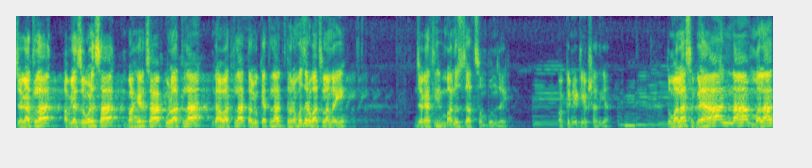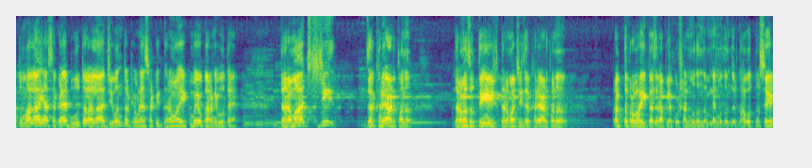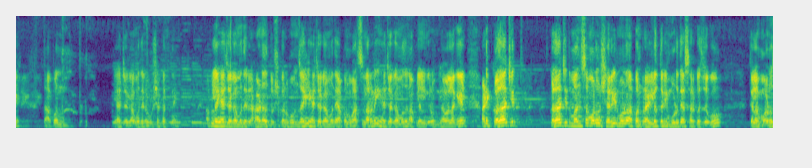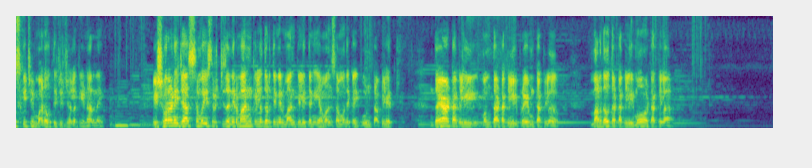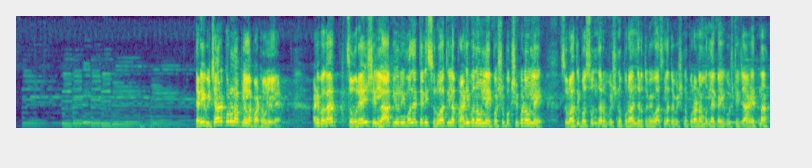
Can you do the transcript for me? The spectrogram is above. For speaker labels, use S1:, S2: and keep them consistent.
S1: जगातला आपल्या जवळचा बाहेरचा कुळातला गावातला तालुक्यातला धर्म जर वाचला नाही जगातली माणूस जात संपून जाईल. वाक्य नीट लक्षात घ्या. तुम्हाला सगळ्यांना मला तुम्हाला या सगळ्या भूतलाला जिवंत ठेवण्यासाठी धर्म एकमेव कारणीभूत आहे. धर्माची जर खऱ्या अर्थानं धर्माचं तेज धर्माची जर खऱ्या अर्थानं रक्तप्रवाहिका जर आपल्या कोशांमधून धमन्यांमधून जर धावत नसेल तर आपण या जगामध्ये राहू शकत नाही. आपलं ह्या जगामध्ये राहणं दुष्कर होऊन जाईल ह्या जगामध्ये आपण वाचणार नाही ह्या जगामधून आपल्याला निरोप घ्यावा लागेल. आणि कदाचित कदाचित माणसं म्हणून शरीर म्हणून आपण राहिलं तरी मुडद्यासारखं जगू त्याला माणुसकीची मानवतेची झलक येणार नाही. ईश्वराने ज्या समयी सृष्टीचं निर्माण केलं धरती निर्माण केली त्यांनी या माणसामध्ये काही गुण टाकलेत. दया टाकली ममता टाकली प्रेम टाकलं मार्दवता टाकली मोह टाकला. त्यांनी विचार करून आपल्याला पाठवलेला आहे. आणि बघा चौऱ्याऐंशी लाख योनीमध्ये त्यांनी सुरुवातीला प्राणी बनवले पशुपक्षी बनवले. सुरुवातीपासून जर विष्णुपुराण जर तुम्ही वाचलं तर विष्णू पुराणामधल्या काही गोष्टी ज्या आहेत ना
